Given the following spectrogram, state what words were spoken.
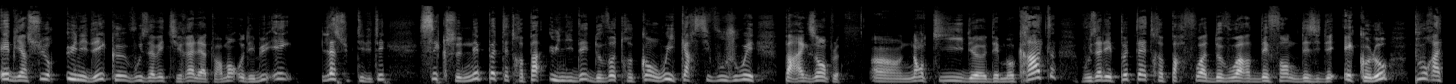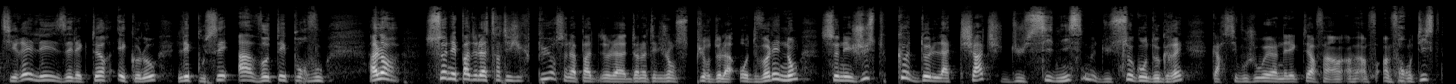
et bien sûr une idée que vous avez tirée aléatoirement au début et la subtilité, c'est que ce n'est peut-être pas une idée de votre camp. Oui, car si vous jouez, par exemple, un anti-démocrate, vous allez peut-être parfois devoir défendre des idées écolos pour attirer les électeurs écolos, les pousser à voter pour vous. Alors, ce n'est pas de la stratégie pure, ce n'est pas de l'intelligence pure de la haute volée, non, ce n'est juste que de la tchatch, du cynisme, du second degré, car si vous jouez un électeur, enfin un, frontiste,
